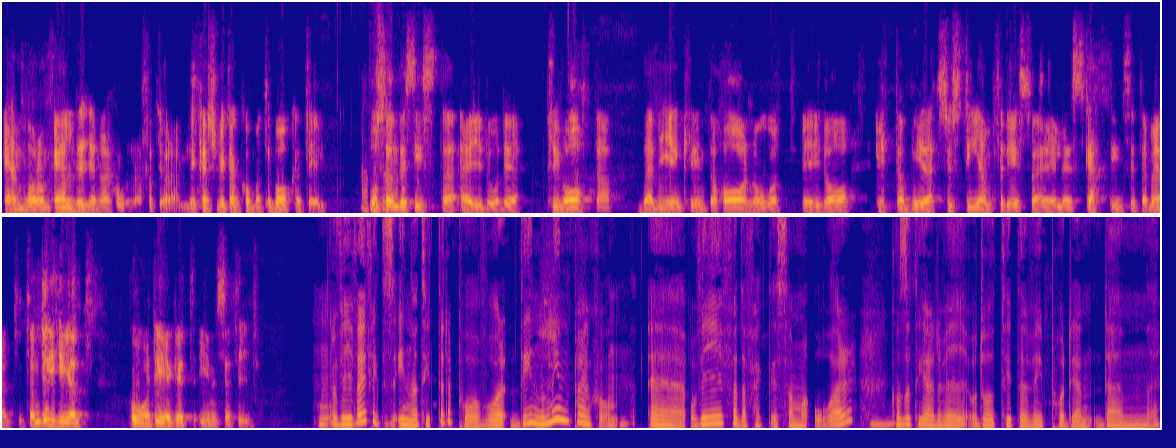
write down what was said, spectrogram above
än vad de äldre generationerna fått göra. Men det kanske vi kan komma tillbaka till. Absolut. Och sen det sista är ju då det privata där vi egentligen inte har något idag etablerat system för det i Sverige eller skatteincitament utan det är helt på vårt eget initiativ. Mm, vi var ju faktiskt inne och tittade på vår, din och min pension. Eh, och vi är födda faktiskt samma år, Mm. konstaterade vi. Och då tittade vi på den, den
